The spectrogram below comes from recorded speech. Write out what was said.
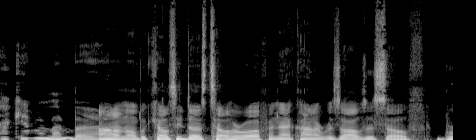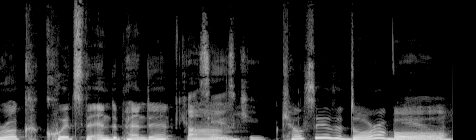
I can't remember. I don't know, but Kelsey does tell her off, and that kind of resolves itself. Brooke quits the Independent. Kelsey Um, is cute. Kelsey is adorable.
